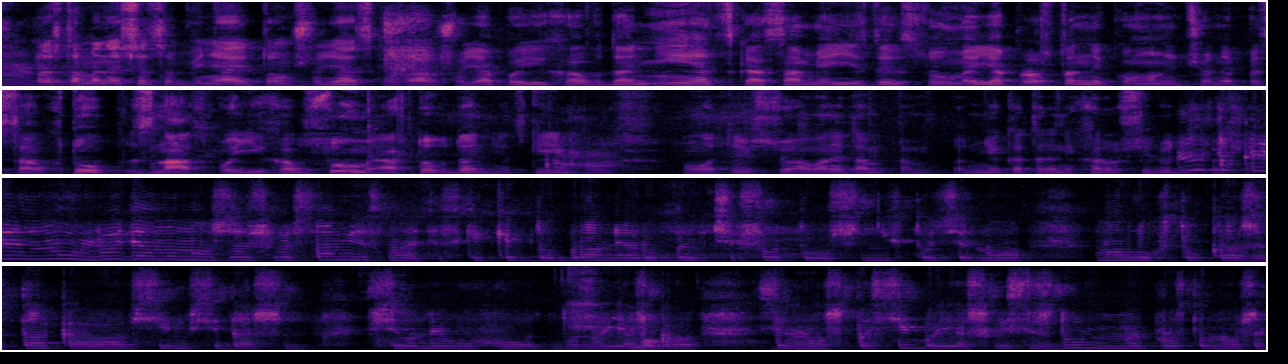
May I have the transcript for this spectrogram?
Мгм. Просто мене зараз обвиняють в тому, що я сказав, що я поїхав в Донецьк, а сам я їздив в Суми. Я просто нікому нічого не писав. Хто з нас поїхав в Суми, а хто в Донецьк. І, Ага. От і все. А вони там, там некоторі нехороші люди Ну так, е, ну воно ж ви самі знаєте, скільки б добра не робив чи що, то ж ніхто все одно, мало хто каже так, а всім всіда ж все не угодно. Ну я ж Ну, кажу, все одно спасибо, я ж жду, ми просто ну, вже,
